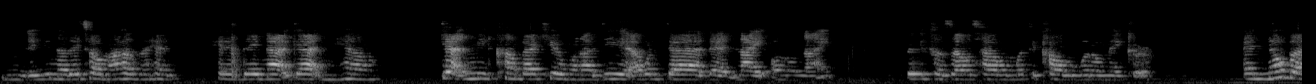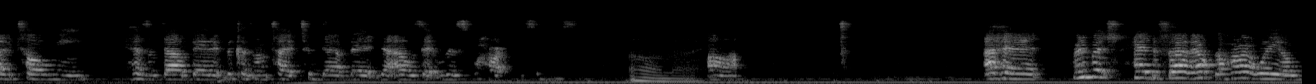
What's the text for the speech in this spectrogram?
you know, they told my husband had had they not gotten him gotten me to come back here when I did, I would have died that night on the night because I was having what they call a widowmaker. And nobody told me as a diabetic because I'm type 2 diabetic that I was at risk for heart disease. Oh my. Um, I had pretty much had to find out the hard way or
